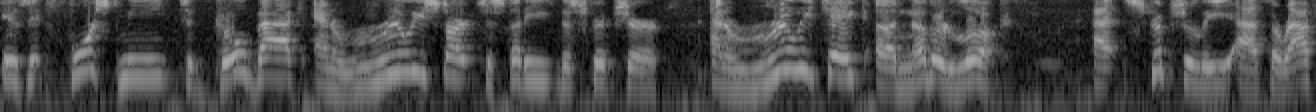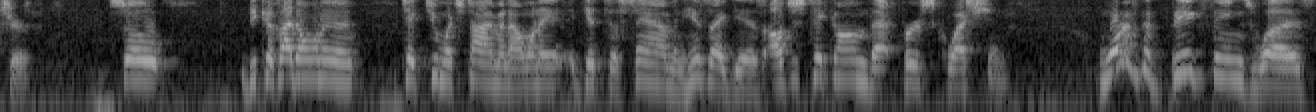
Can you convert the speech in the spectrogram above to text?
is it forced me to go back and really start to study the scripture and really take another look at scripturally at the rapture. So, because I don't want to take too much time and I want to get to Sam and his ideas, I'll just take on that first question. One of the big things was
